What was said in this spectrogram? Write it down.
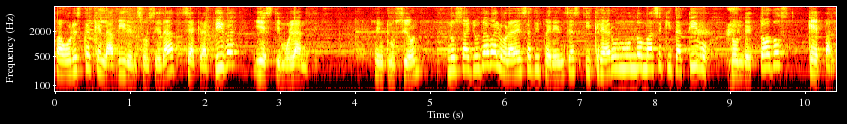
favorezca que la vida en sociedad sea creativa y estimulante. La inclusión nos ayuda a valorar esas diferencias y crear un mundo más equitativo donde todos quepan.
